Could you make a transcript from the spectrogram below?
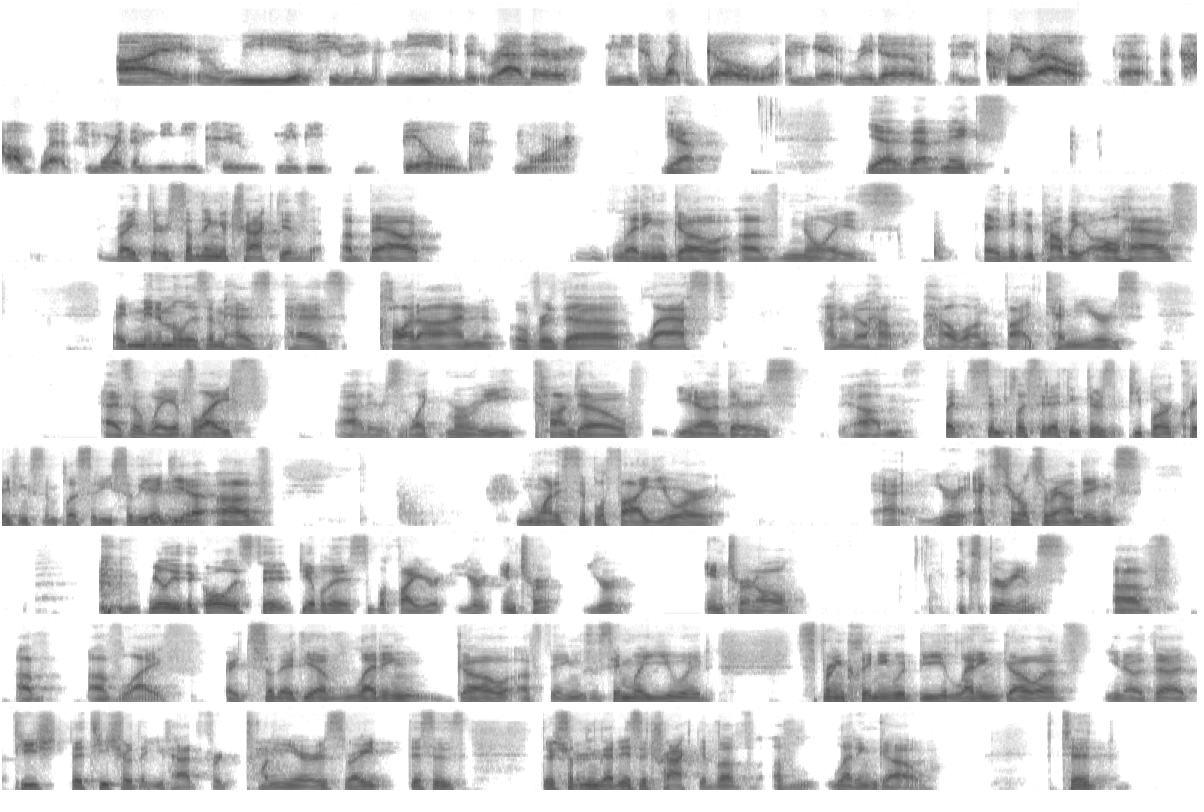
i or we as humans need but rather we need to let go and get rid of and clear out the, the cobwebs more than we need to maybe build more Yeah, yeah, that makes right. There's something attractive about letting go of noise. I think we probably all have. Right, minimalism has has caught on over the last, I don't know how how long, five, ten years, as a way of life. Uh, there's like Marie Kondo, you know. There's, um, but simplicity. I think there's people are craving simplicity. So the Mm. idea of you want to simplify your uh, your external surroundings really the goal is to be able to simplify your your inter your internal experience of of of life right? So the idea of letting go of things the same way you would spring cleaning would be letting go of you know the t the t-shirt that you've had for 20 years right? This is there's Sure. something that is attractive of of letting go. To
